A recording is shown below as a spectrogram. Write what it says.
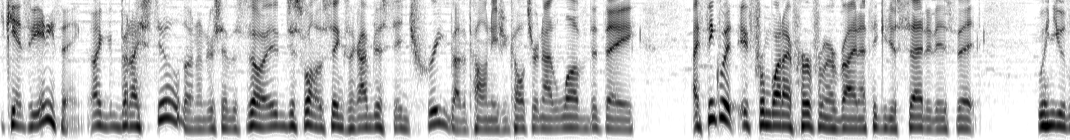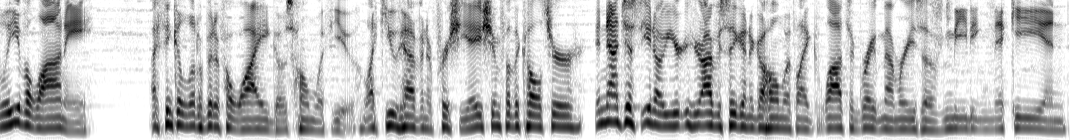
you can't see anything. Like, but I still don't understand this. So it's just one of those things. Like, I'm just intrigued by the Polynesian culture, and I love that they. I think what from what I've heard from everybody, and I think you just said it, is that when you leave Aulani, I think a little bit of Hawaii goes home with you. Like you have an appreciation for the culture, and not just you know you're you're obviously going to go home with like lots of great memories of meeting Mickey and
